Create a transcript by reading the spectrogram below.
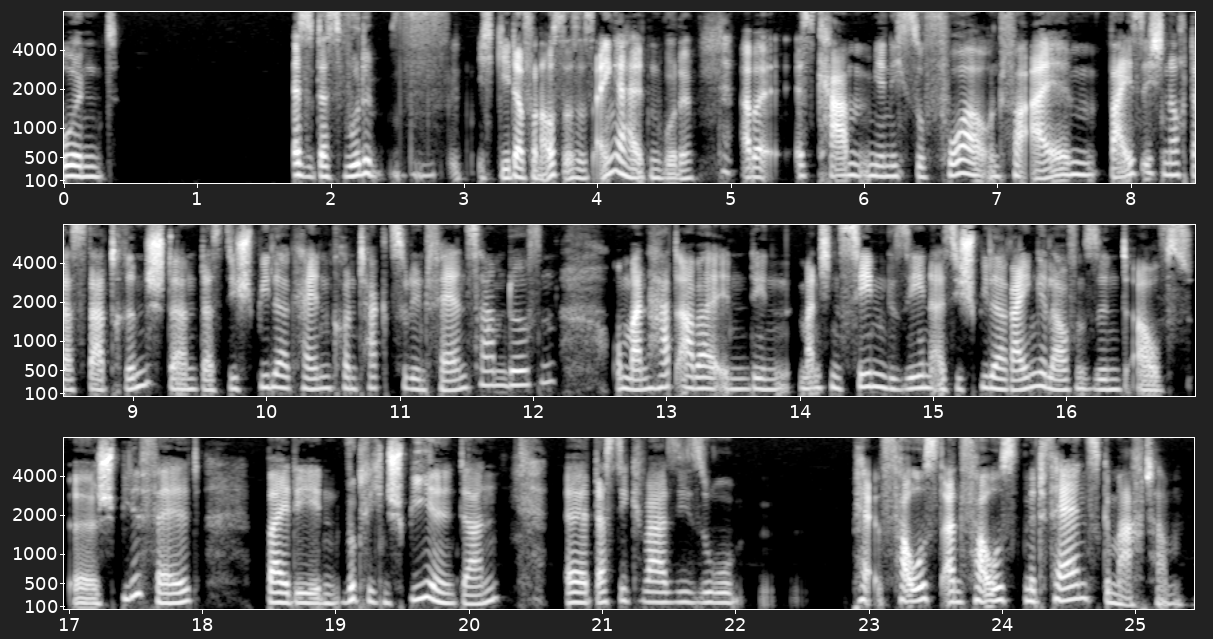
Und also das wurde, ich gehe davon aus, dass es eingehalten wurde, aber es kam mir nicht so vor. Und vor allem weiß ich noch, dass da drin stand, dass die Spieler keinen Kontakt zu den Fans haben dürfen. Und man hat aber in den manchen Szenen gesehen, als die Spieler reingelaufen sind aufs äh, Spielfeld bei den wirklichen Spielen dann, äh, dass die quasi so Faust an Faust mit Fans gemacht haben.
